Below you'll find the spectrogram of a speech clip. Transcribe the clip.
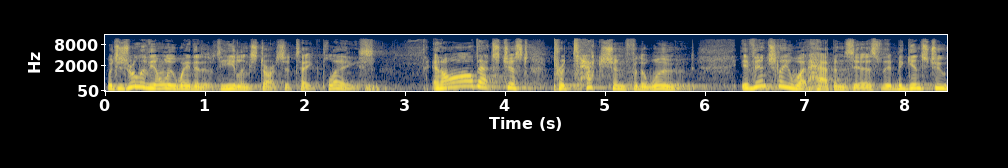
which is really the only way that healing starts to take place. And all that's just protection for the wound. Eventually, what happens is it begins to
